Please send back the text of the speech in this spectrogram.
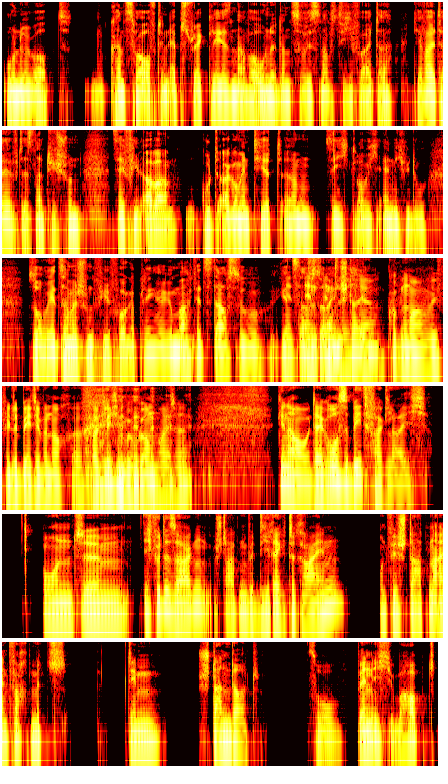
ohne überhaupt, du kannst zwar oft den Abstract lesen, aber ohne dann zu wissen, ob es dich weiter, dir weiterhilft, ist natürlich schon sehr viel. Aber gut argumentiert, ähm, sehe ich, glaube ich, ähnlich wie du. So, jetzt haben wir schon viel Vorgeplänkel gemacht, jetzt darfst du, jetzt, jetzt darfst du einsteigen. Ja. Gucken wir mal, wie viele Beete wir noch äh, verglichen bekommen heute. Genau, der große Beetvergleich. Und ähm, ich würde sagen, starten wir direkt rein und wir starten einfach mit dem Standard. So, wenn ich überhaupt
